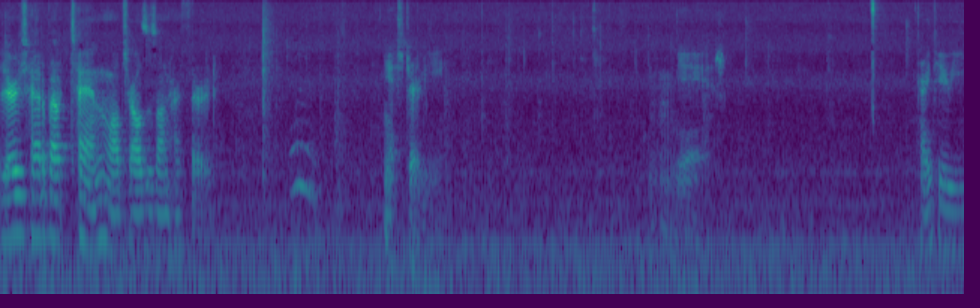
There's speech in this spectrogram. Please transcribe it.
Gerry's had about 10 while Charles is on her third. Yes, Charlie. Yes. Hi, Gerry.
